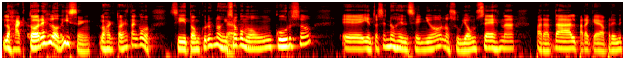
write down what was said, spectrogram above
Los actores lo dicen. Los actores están como, sí, Tom Cruise nos hizo como un curso eh, y entonces nos enseñó, nos subió a un Cessna para tal, para que aprendan.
